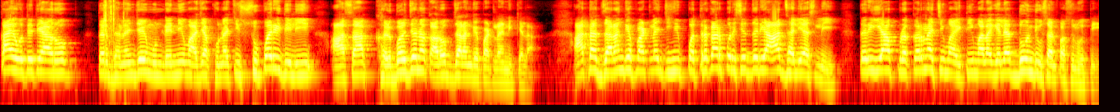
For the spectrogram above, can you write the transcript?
काय होते ते आरोप? तर धनंजय मुंडेंनी माझ्या खुनाची सुपारी दिली असा खळबळजनक आरोप जरांगे पाटलांनी केला. आता जरांगे पाटलांची ही पत्रकार परिषद जरी आज झाली असली तर या प्रकरणाची माहिती मला गेल्या दोन दिवसांपासून होती.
